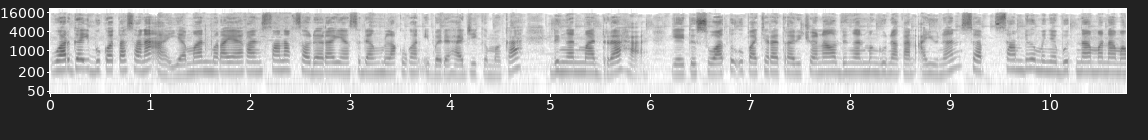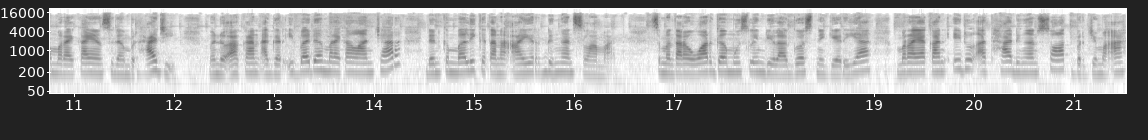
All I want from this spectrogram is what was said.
Warga ibu kota Sanaa, Yaman merayakan sanak saudara yang sedang melakukan ibadah haji ke Mekah dengan madraha, yaitu suatu upacara tradisional dengan menggunakan ayunan sambil menyebut nama-nama mereka yang sedang berhaji, mendoakan agar ibadah mereka lancar dan kembali ke tanah air dengan selamat. Sementara warga muslim di Lagos, Nigeria, merayakan Idul Adha dengan sholat berjemaah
